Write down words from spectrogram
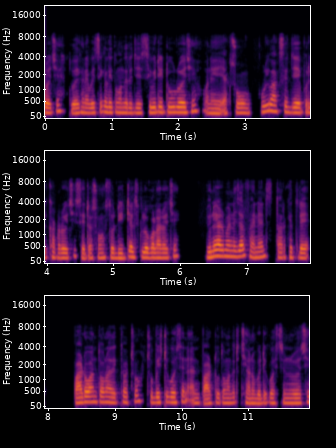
রয়েছে। তো এখানে বেসিক্যালি তোমাদের যে সিবিটি টু রয়েছে মানে একশো কুড়ি মার্কসের যে পরীক্ষাটা রয়েছে, সেটার সমস্ত ডিটেলসগুলো বলা রয়েছে। জুনিয়র ম্যানেজার ফাইন্যান্স তার ক্ষেত্রে পার্ট ওয়ান তোমরা দেখতে পাচ্ছ, চব্বিশটি কোয়েশ্চেন অ্যান্ড পার্ট টু তোমাদের ছিয়ানব্বইটি কোয়েশ্চেন রয়েছে।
